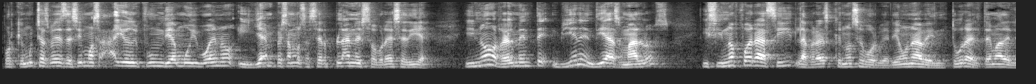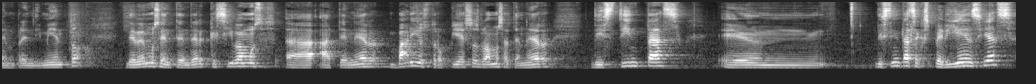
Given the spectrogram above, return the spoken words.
Porque muchas veces decimos, ah, hoy fue un día muy bueno y ya empezamos a hacer planes sobre ese día. Y no, realmente vienen días malos y si no fuera así, la verdad es que no se volvería una aventura el tema del emprendimiento. Debemos entender que sí vamos a, tener varios tropiezos, vamos a tener distintas, em, distintas experiencias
